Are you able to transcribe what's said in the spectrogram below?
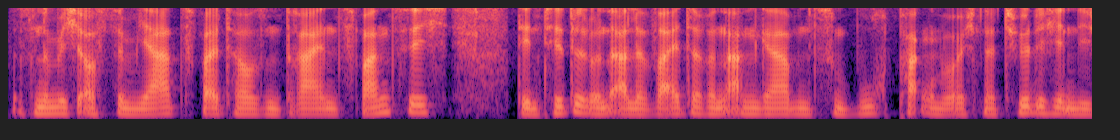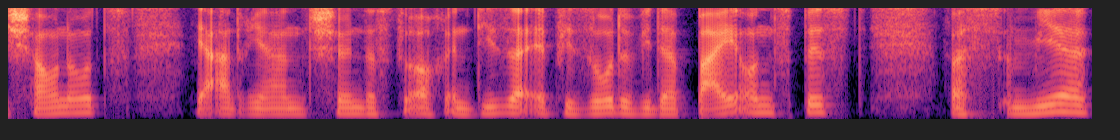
Das ist nämlich aus dem Jahr 2023. Den Titel und alle weiteren Angaben zum Buch packen wir euch natürlich in die Shownotes. Ja, Adrian, schön, dass du auch in dieser Episode wieder bei uns bist. Was mir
